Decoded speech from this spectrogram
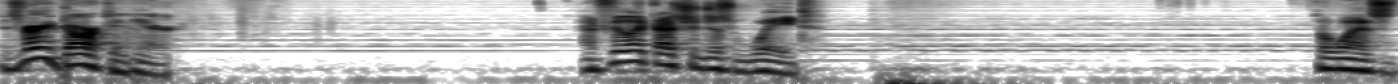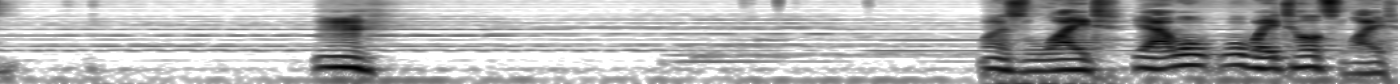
It's very dark in here. I feel like I should just wait. To when it's. Mm. When it's light. Yeah, we'll, we'll wait till it's light.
